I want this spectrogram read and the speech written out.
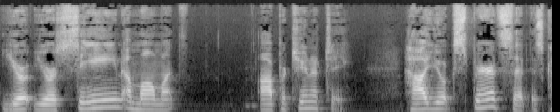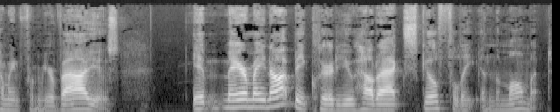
you're, you're seeing a moment opportunity. How you experience it is coming from your values. It may or may not be clear to you how to act skillfully in the moment.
